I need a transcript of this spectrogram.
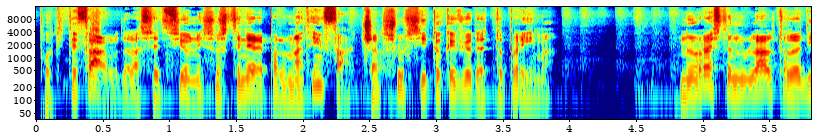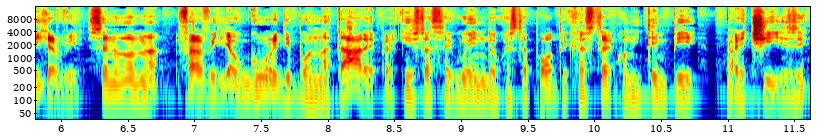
Potete farlo dalla sezione Sostenere pallonate in faccia sul sito che vi ho detto prima. Non resta null'altro da dirvi se non farvi gli auguri di buon Natale per chi sta seguendo questo podcast con i tempi precisi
